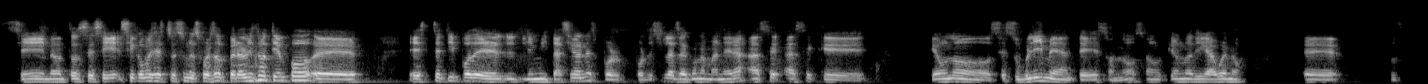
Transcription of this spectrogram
Sí, no, entonces sí, sí, como dices, esto es un esfuerzo, pero al mismo tiempo, eh, este tipo de limitaciones, por, por decirlas de alguna manera, hace, hace que, que, uno se sublime ante eso, ¿no? O sea, que uno diga, bueno, eh, pues,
